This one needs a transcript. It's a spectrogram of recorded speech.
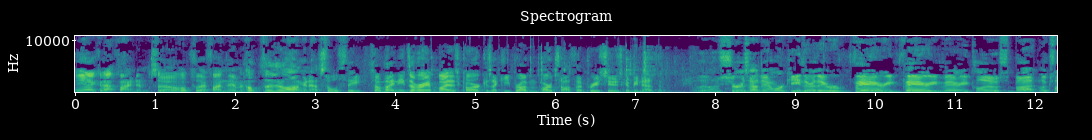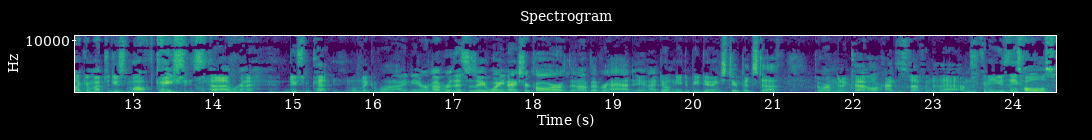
and I cannot find them. So hopefully I find them and hopefully they're long enough. So we'll see. Somebody needs to hurry up and buy this car because I keep robbing parts off it. Pretty soon it's going to be nothing. Those sure as hell didn't work either. They were very, very, very close, but looks like I'm about to do some modifications. Uh, we're gonna do some cutting. We'll make it work. I need to remember this is a way nicer car than I've ever had, and I don't need to be doing stupid stuff to where I'm gonna cut all kinds of stuff into that. I'm just gonna use these holes.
